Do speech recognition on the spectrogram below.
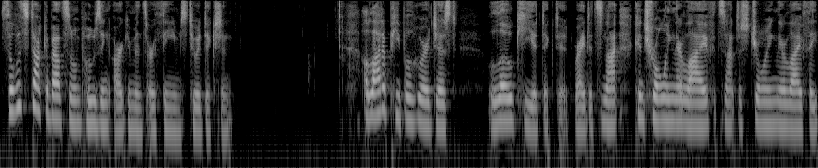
so let's talk about some opposing arguments or themes to addiction. A lot of people who are just low key addicted, right? It's not controlling their life, it's not destroying their life. They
